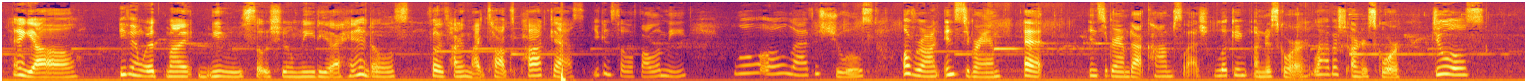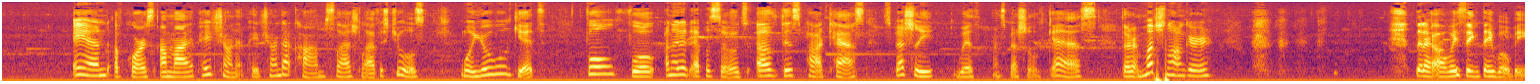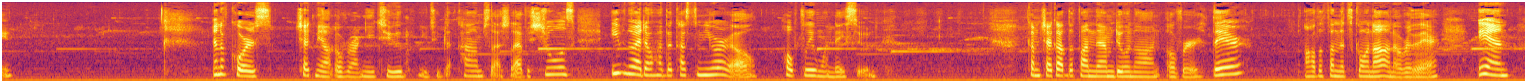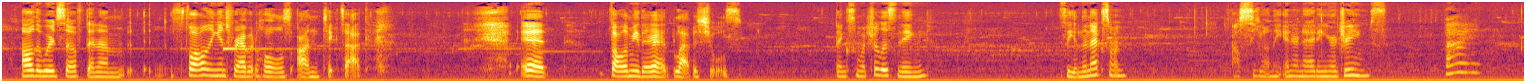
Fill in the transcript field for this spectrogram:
Hey y'all even with my new social media handles for the Tiny Mike Talks podcast, you can still follow me, Lil Lavish Jules, over on Instagram at instagram.com slash looking underscore lavish underscore jewels And of course on my Patreon at patreon.com slash lavish jewels where you will get full, full, unedited episodes of this podcast, especially with my special guests that are much longer than I always think they will be. And of course, check me out over on YouTube, youtube.com slash even though I don't have the custom URL, hopefully one day soon. Come check out the fun that I'm doing on over there, all the fun that's going on over there, and all the weird stuff that I'm falling into rabbit holes on TikTok. and follow me there at Lavish Jewels. Thanks so much for listening. See you in the next one. I'll see you on the internet in your dreams. Bye.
